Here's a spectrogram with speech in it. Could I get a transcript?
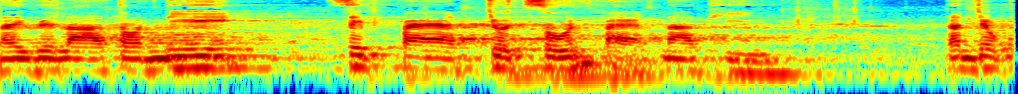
ในเวลาตอนนี้ 18.08 นาทีท่านเจ้า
